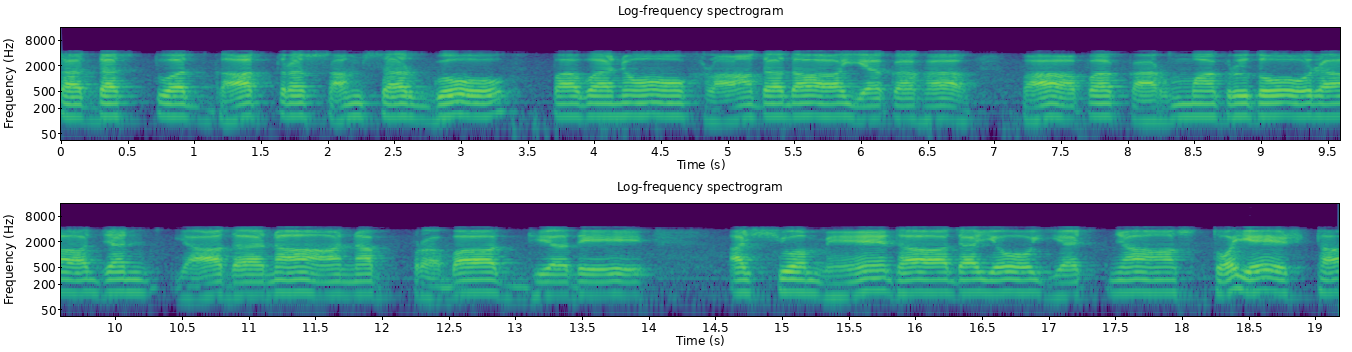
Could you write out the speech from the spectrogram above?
ततस्त्वद्गात्रसंसर्गो पवनोह्लाददायकः पापकर्मकृतो राजन् यादनानप्रबाध्यते। अश्वमेधादयो यज्ञास्त्वयेष्ठा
